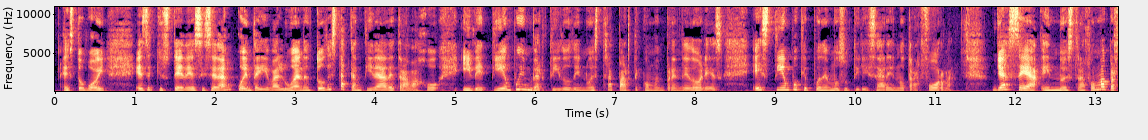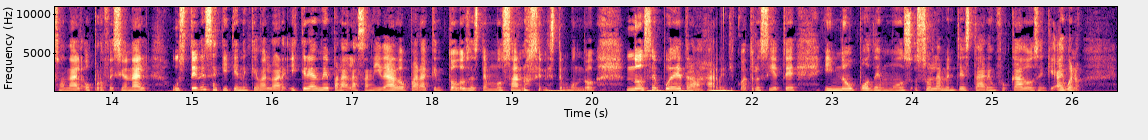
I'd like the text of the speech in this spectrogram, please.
Esto voy es de que ustedes, si se dan cuenta y evalúan toda esta cantidad de trabajo y de tiempo invertido de nuestra parte como emprendedores, es tiempo que podemos utilizar en otra forma, ya sea en nuestra forma personal o profesional. Ustedes aquí tienen que evaluar y créanme, para la sanidad o para que todos estemos sanos en este mundo, no se puede trabajar 24/7 y no podemos solamente estar enfocados en que, ay, bueno,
